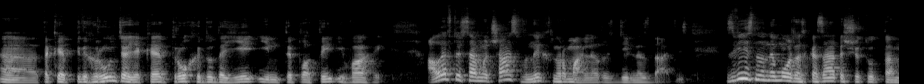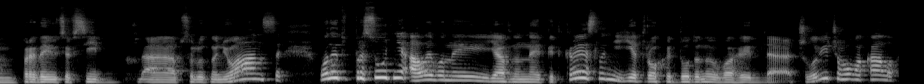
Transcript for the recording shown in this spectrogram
е, таке підґрунтя, яке трохи додає їм теплоти і ваги. Але в той самий час в них нормальна роздільна здатність. Звісно, не можна сказати, що тут там передаються всі а, абсолютно нюанси. Вони тут присутні, але вони явно не підкреслені. Є трохи доданої ваги для чоловічого вокалу,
